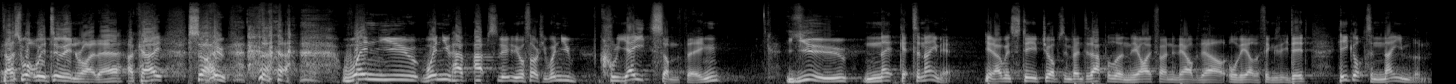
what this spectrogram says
That's what we're doing right there, okay? So, when, you, when you have absolute authority, when you create something, you get to name it. You know, when Steve Jobs invented Apple and the iPhone and the, all the other things that he did, he got to name them.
